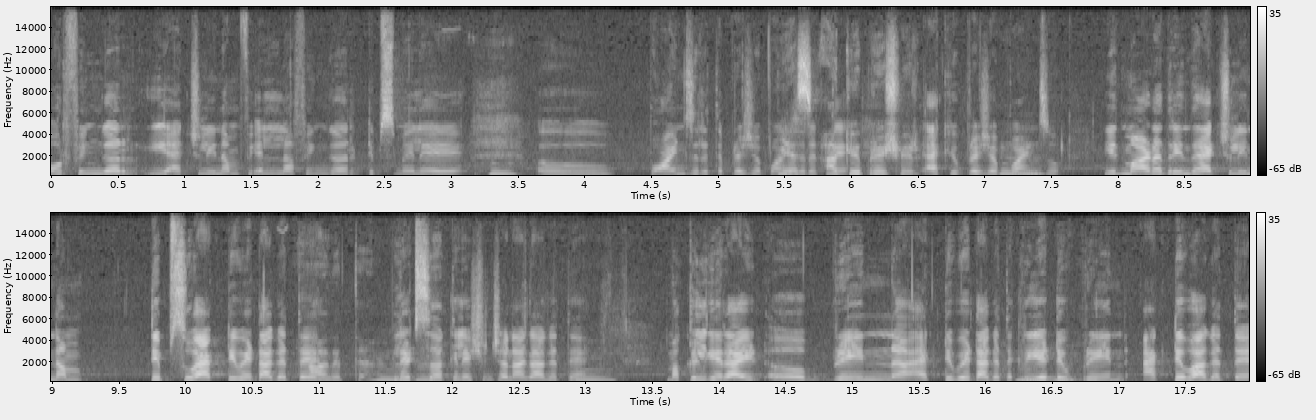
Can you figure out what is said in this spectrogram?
ಅವ್ರ ಫಿಂಗರ್ ಈ ಆಕ್ಚುಲಿ ನಮ್ಮ ಎಲ್ಲ ಫಿಂಗರ್ ಟಿಪ್ಸ್ ಮೇಲೆ ಪಾಯಿಂಟ್ಸ್ ಇರುತ್ತೆ ಪ್ರೆಷರ್ ಪಾಯಿಂಟ್ಸ್ ಇರುತ್ತೆ. acupressure. ಅಕ್ಯುಪ್ರೆಷರ್ ಪಾಯಿಂಟ್ಸ್ ಇದು ಮಾಡೋದ್ರಿಂದ ಆಕ್ಚುಲಿ ನಮ್ಮ ಟಿಪ್ಸು ಆಕ್ಟಿವೇಟ್ ಆಗುತ್ತೆ. ಬ್ಲಡ್ ಸರ್ಕ್ಯುಲೇಷನ್ ಚೆನ್ನಾಗಾಗುತ್ತೆ. ಮಕ್ಕಳಿಗೆ ರೈಟ್ ಬ್ರೈನ್ ಆಕ್ಟಿವೇಟ್ ಆಗುತ್ತೆ. ಕ್ರಿಯೇಟಿವ್ ಬ್ರೈನ್ ಆಕ್ಟಿವ್ ಆಗುತ್ತೆ.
